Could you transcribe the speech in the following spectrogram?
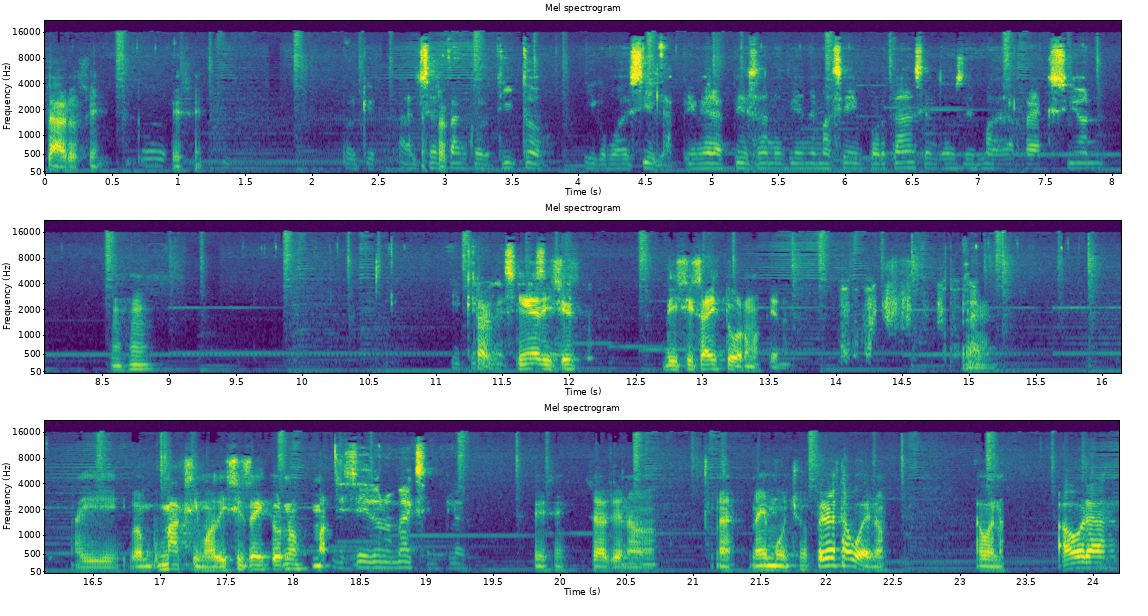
Claro, sí. sí, sí. Porque al ser tan cortito, y como decís, las primeras piezas no tienen demasiada importancia, entonces más de reacción. Ujú. Y creo Claro, que sí. tiene que sí. 16, 16 turnos. Tiene. Ahí, máximo, 16 turnos. ma- 16 de uno máximo, claro. Sí, sí. O sea que no, no, no hay mucho. Pero está bueno. Está bueno. Ahora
